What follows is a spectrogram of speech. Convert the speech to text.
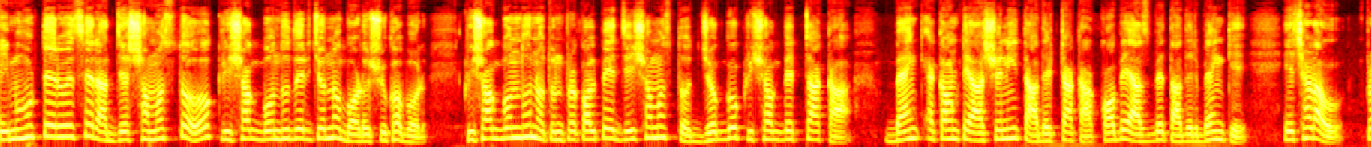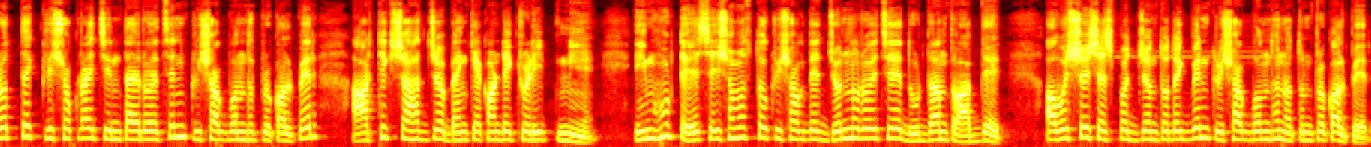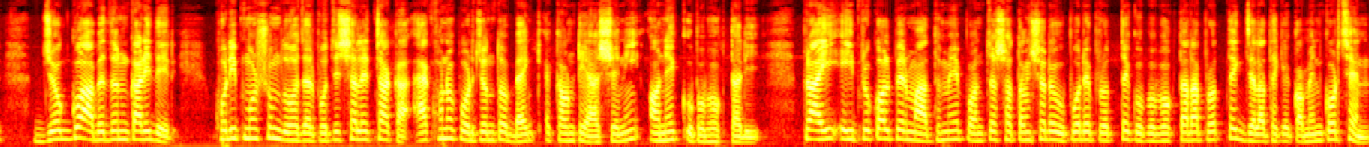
এই মুহূর্তে রয়েছে রাজ্যের সমস্ত কৃষক বন্ধুদের জন্য বড় সুখবর। কৃষক বন্ধু নতুন প্রকল্পে যেই সমস্ত যোগ্য কৃষকদের টাকা ব্যাংক অ্যাকাউন্টে আসেনি, তাদের টাকা কবে আসবে তাদের ব্যাংকে? এছাড়াও, প্রত্যেক কৃষকরাই চিন্তায় রয়েছেন কৃষক বন্ধু প্রকল্পের আর্থিক সাহায্য ব্যাংক অ্যাকাউন্টে ক্রেডিট নিয়ে। এই মুহূর্তে সেই সমস্ত কৃষকদের জন্য রয়েছে দুর্দান্ত আপডেট। অবশ্যই শেষ পর্যন্ত দেখবেন কৃষক বন্ধু নতুন প্রকল্পের যোগ্য আবেদনকারীদের। খরিফ মরশুম দু হাজার পঁচিশ সালের টাকা এখনও পর্যন্ত ব্যাংক অ্যাকাউন্টে আসেনি অনেক উপভোক্তারই। প্রায় এই প্রকল্পের মাধ্যমে পঞ্চাশ শতাংশের উপরে প্রত্যেক উপভোক্তারা প্রত্যেক জেলা থেকে কমেন্ট করছেন,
